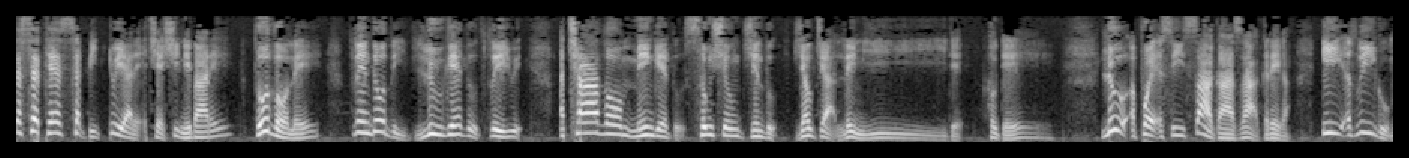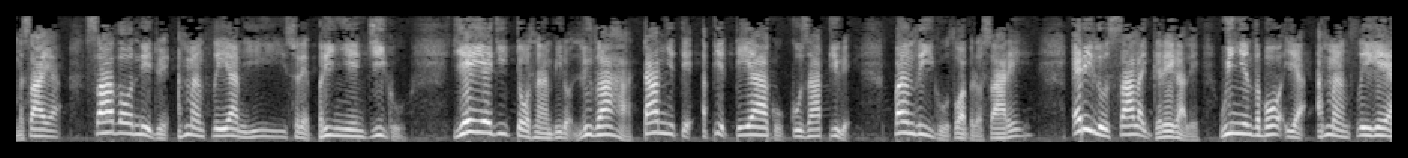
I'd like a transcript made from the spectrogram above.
တစ်ဆက်တည်းဆက်ပြီးတွေ့ရတဲ့အချက်ရှိနေပါတယ်သို့တော်လေသင်တို့သည်လူကဲ့သို့သေ၍အခြားသောမင်းကဲ့သို့ဆုံးရှုံးခြင်းသို့ရောက်ကြလိမ့်မည်တဲ့ဟုတ်တယ် လူအဖွဲ့အစည်းစကားစကတဲ့ကဤအသီးကိုမစားရစားသောနေ့တွင်အမှန်သေးရမည်ဆိုတဲ့ဗြိညင်ကြီးကိုရဲရဲကြီးတော်လှန်ပြီးတော့လူသားဟာတားမြစ်တဲ့အပြစ်တရားကိုကိုစားပြုတဲ့ပန်းသီးကိုသွားပြီးတော့စားတယ်အဲ့ဒီလိုစားလိုက်ကြတဲ့ကလေဝိညာဉ်သဘောအရာအမှန်သေးခဲ့ရ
